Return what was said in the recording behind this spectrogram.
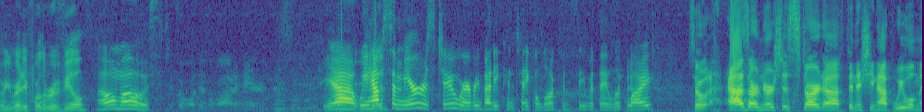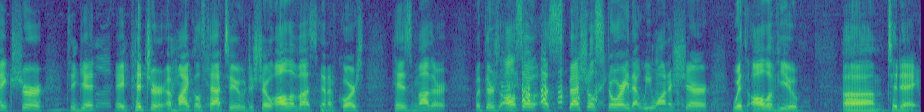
Are you ready for the reveal? Almost. there's a lot of hair in Yeah, we, we have some mirrors too where everybody can take a look and see what they look like. So as our nurses start uh, finishing up, we will make sure to get a picture of Michael's tattoo to show all of us and of course his mother. But there's also a special story that we want to share with all of you um, today.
